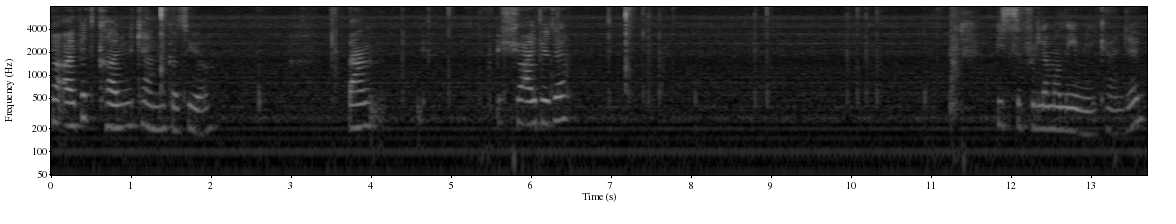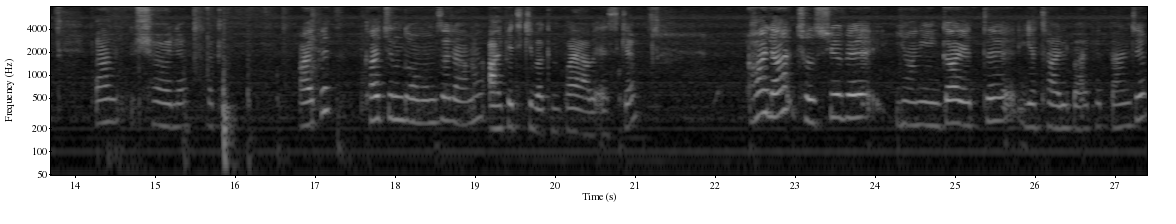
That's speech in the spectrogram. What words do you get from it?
Şu an iPad kalbini kendine kasıyor. Ben şu iPad'e bir sıfırlamalıyım ilk önce. Ben şöyle bakın iPad kaç yılında olmamıza rağmen iPad 2 bakın bayağı bir eski. Hala çalışıyor ve yani gayet de yeterli bir iPad bence.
